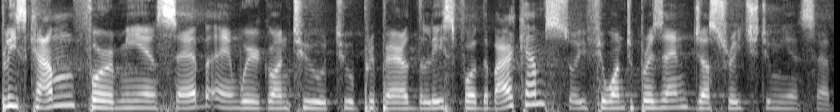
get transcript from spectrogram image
please come for me and Seb, and we're going to, to prepare the list for the bar camps. So if you want to present, just reach to me and Seb.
